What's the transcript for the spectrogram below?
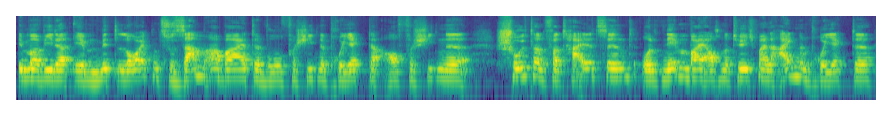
immer wieder eben mit Leuten zusammenarbeite, wo verschiedene Projekte auf verschiedene Schultern verteilt sind und nebenbei auch natürlich meine eigenen Projekte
